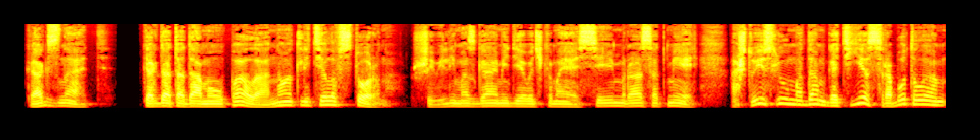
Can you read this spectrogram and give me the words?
Как знать. Когда та дама упала, оно отлетело в сторону. «Шевели мозгами, девочка моя, семь раз отмерь. А что, если у мадам Готье сработало...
